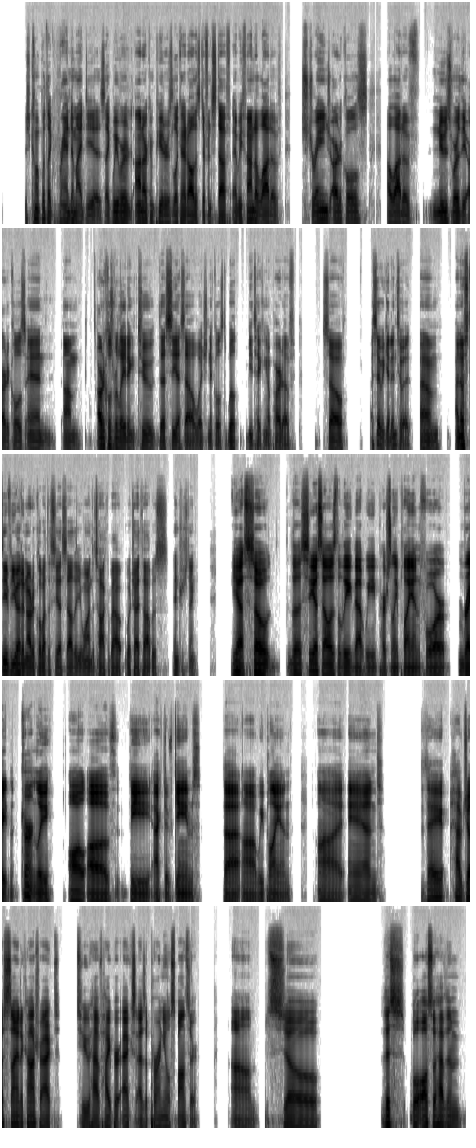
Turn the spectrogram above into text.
just come up with like random ideas. Like we were on our computers looking at all this different stuff, and we found a lot of strange articles, a lot of newsworthy articles, and um, articles relating to the CSL, which Nichols will be taking a part of. So I say we get into it. Um, I know Steve, you had an article about the CSL that you wanted to talk about, which I thought was interesting. Yeah, so the CSL is the league that we personally play in for right currently all of the active games that uh, we play in. Uh, and they have just signed a contract to have HyperX as a perennial sponsor. Um, so this will also have them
